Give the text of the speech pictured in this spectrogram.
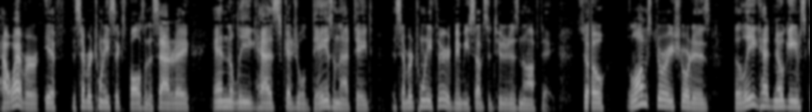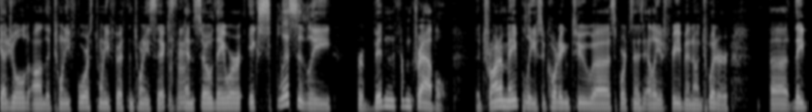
However, if December 26th falls on a Saturday and the league has scheduled days on that date, December 23rd may be substituted as an off day. So, the long story short is the league had no games scheduled on the 24th, 25th, and 26th, Mhm. and so they were explicitly forbidden from travel. The Toronto Maple Leafs, according to uh, Sportsnet's Elliotte Friedman on Twitter, uh, they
